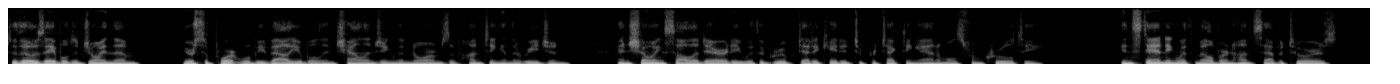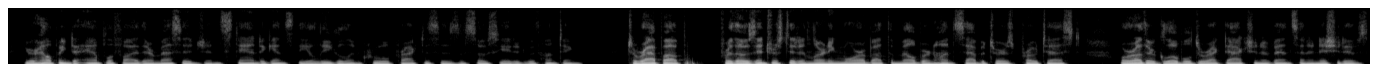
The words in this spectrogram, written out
To those able to join them, your support will be valuable in challenging the norms of hunting in the region and showing solidarity with a group dedicated to protecting animals from cruelty. In standing with Melbourne Hunt Saboteurs, you're helping to amplify their message and stand against the illegal and cruel practices associated with hunting. To wrap up, for those interested in learning more about the Melbourne Hunt Saboteurs protest or other global direct action events and initiatives,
